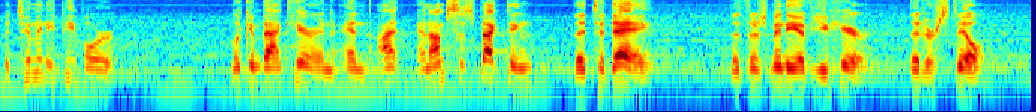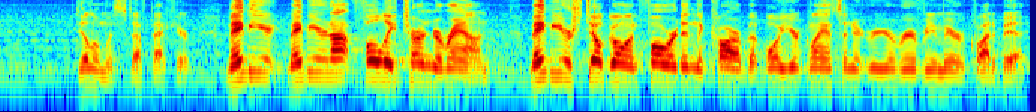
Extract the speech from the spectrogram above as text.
But too many people are looking back here, and, and, I, and I'm suspecting that today that there's many of you here that are still dealing with stuff back here. Maybe you're, maybe you're not fully turned around. Maybe you're still going forward in the car, but boy, you're glancing at your rearview mirror quite a bit.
